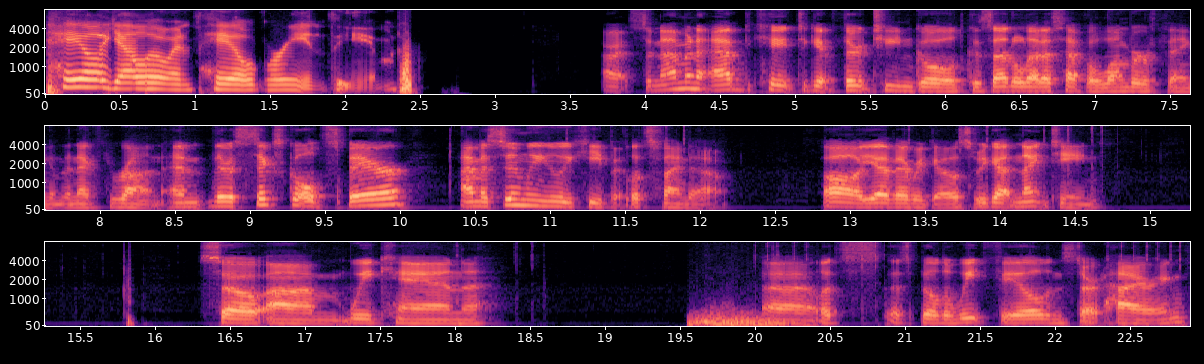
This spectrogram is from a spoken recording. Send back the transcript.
pale yellow and pale green themed. All right, so now I'm going to abdicate to get 13 gold because that'll let us have a lumber thing in the next run. And there's six gold spare. I'm assuming we keep it. Let's find out. Oh yeah, there we go. So we got 19. So um, we can uh, let's let's build a wheat field and start hiring.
